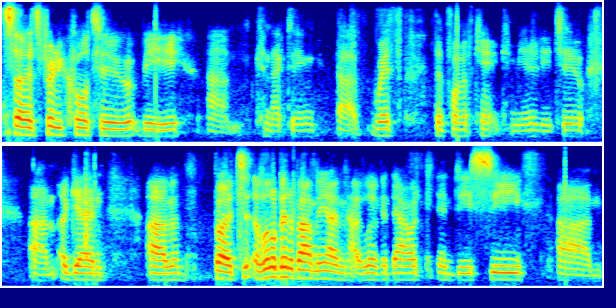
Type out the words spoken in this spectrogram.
so it's pretty cool to be um, connecting uh, with the Plymouth community too. Um, again, um, but a little bit about me. I'm, I live now in DC. Um,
